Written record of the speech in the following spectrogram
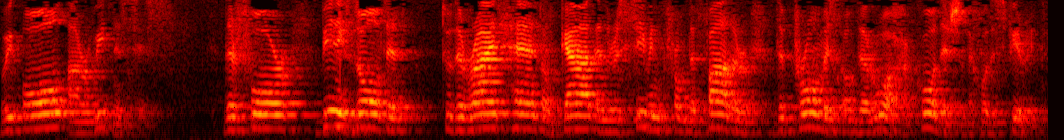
we all are witnesses. Therefore, being exalted to the right hand of God and receiving from the Father the promise of the Ruach HaKodesh, the Holy Spirit,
